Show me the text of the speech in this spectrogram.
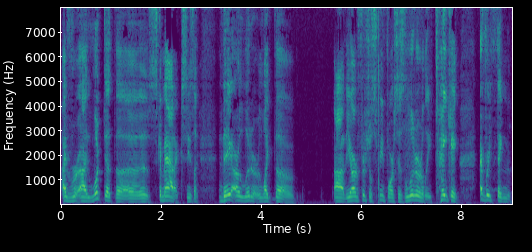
I've, I looked at the schematics. He's like, they are literally, like, the, uh, the artificial speed force is literally taking everything,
